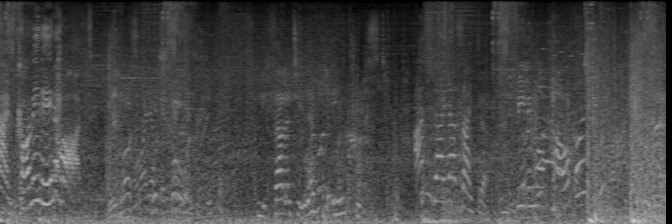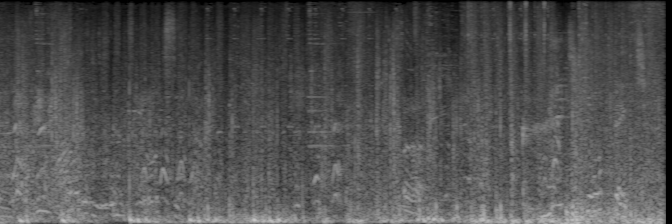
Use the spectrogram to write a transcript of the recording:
I'm coming in hot. We must push forward. Lethality level increased. I'm Dinah Zeiter. Feeling more powerful? Meet your fate.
